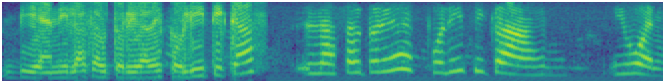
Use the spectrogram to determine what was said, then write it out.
Bien, ¿y las autoridades políticas? Las autoridades políticas, y bueno,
